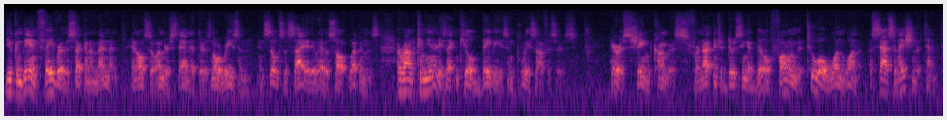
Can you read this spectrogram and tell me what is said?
you can be in favor of the Second Amendment and also understand that there's no reason in civil society we have assault weapons around communities that can kill babies and police officers. Harris shamed Congress for not introducing a bill following the 2011 assassination attempt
